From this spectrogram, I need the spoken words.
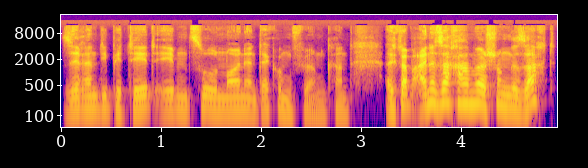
Serendipität eben zu neuen Entdeckungen führen kann? Also ich glaube, eine Sache haben wir schon gesagt,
